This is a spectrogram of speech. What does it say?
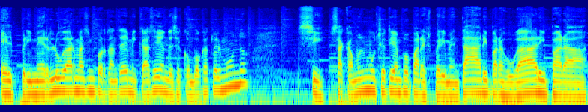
el primer lugar más importante de mi casa y donde se convoca a todo el mundo. Sí, sacamos mucho tiempo para experimentar y para jugar y para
